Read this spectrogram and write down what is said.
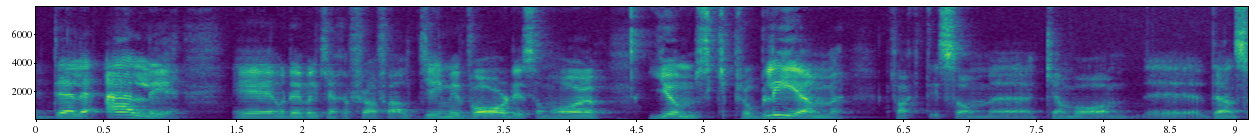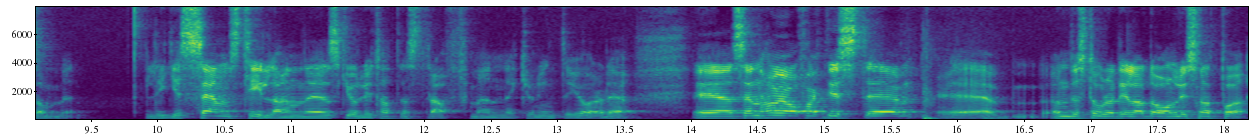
Dele Alli. Eh, och det är väl kanske framförallt Jamie Vardy som har ljumskproblem faktiskt. Som eh, kan vara eh, den som ligger sämst till. Han eh, skulle ju tagit en straff men kunde inte göra det. Eh, sen har jag faktiskt eh, eh, under stora delar av dagen lyssnat på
